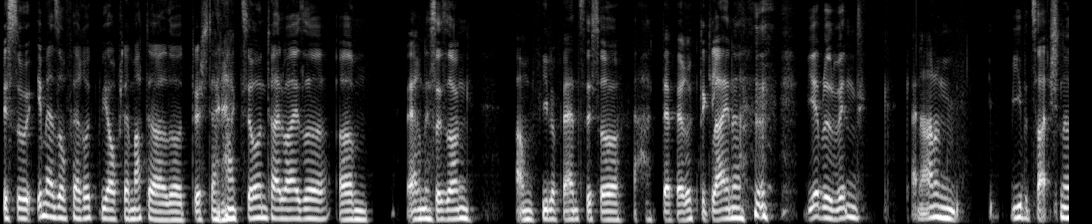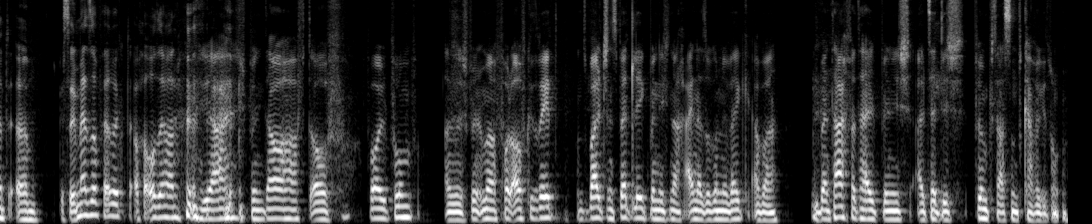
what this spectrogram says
bist du immer so verrückt wie auf der Matte? Also durch deine Aktion teilweise ähm, während der Saison haben viele Fans sich so, ja, der verrückte Kleine, Wirbelwind, keine Ahnung, wie bezeichnet. Ähm, bist du immer so verrückt, auch außerhalb? Ja, ich bin dauerhaft auf Vollpump. Also ich bin immer voll aufgedreht. Und sobald ich ins Bett lege, bin ich nach einer Sekunde weg. Aber über den Tag verteilt bin ich, als hätte ich fünf Tassen Kaffee getrunken.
